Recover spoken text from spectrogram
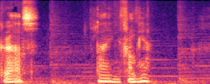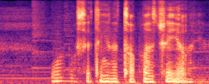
grouse flying from here. One was sitting in the top of the tree over here.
